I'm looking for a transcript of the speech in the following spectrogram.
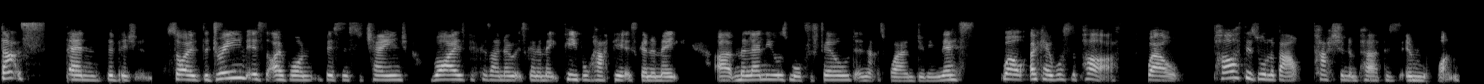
That's then the vision. So the dream is that I want business to change. Why is because I know it's going to make people happier. It's going to make uh, millennials more fulfilled. And that's why I'm doing this. Well, okay, what's the path? Well, path is all about passion and purpose in one.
